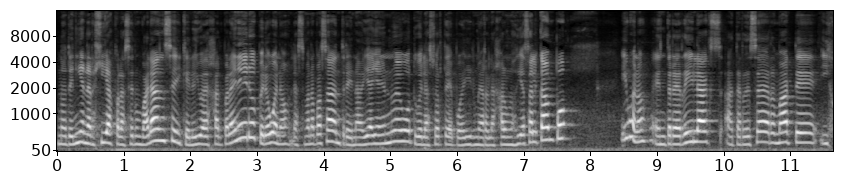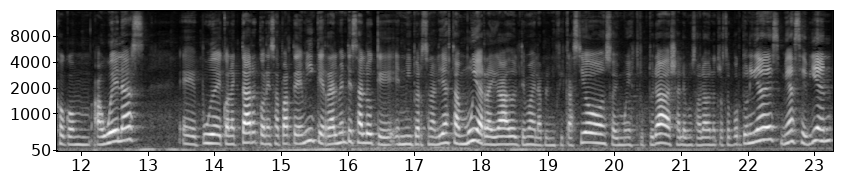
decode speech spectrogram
no tenía energías para hacer un balance y que lo iba a dejar para enero, pero bueno, la semana pasada, entre Navidad y Año Nuevo, tuve la suerte de poder irme a relajar unos días al campo y bueno, entre relax, atardecer, mate, hijo con abuelas, eh, pude conectar con esa parte de mí que realmente es algo que en mi personalidad está muy arraigado, el tema de la planificación, soy muy estructurada, ya lo hemos hablado en otras oportunidades, me hace bien,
